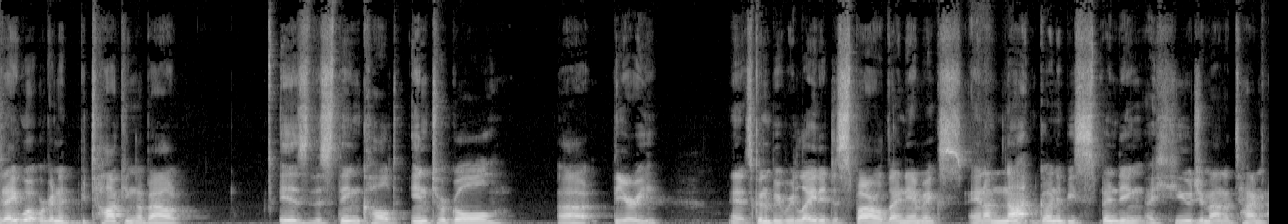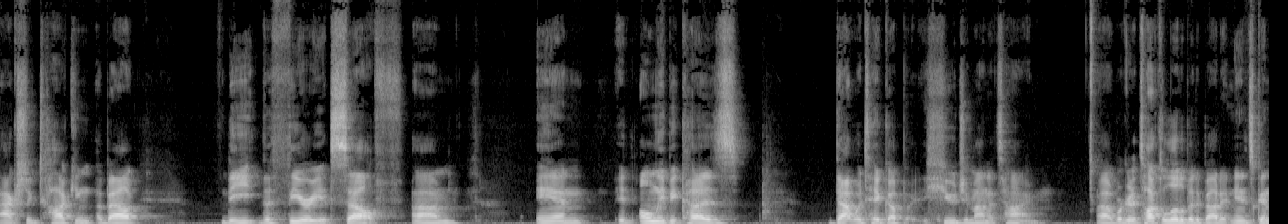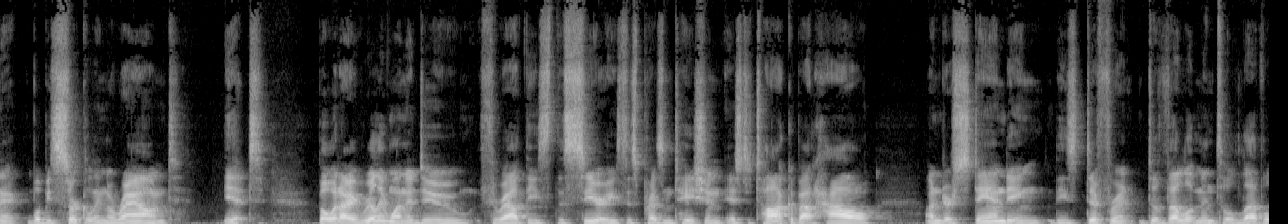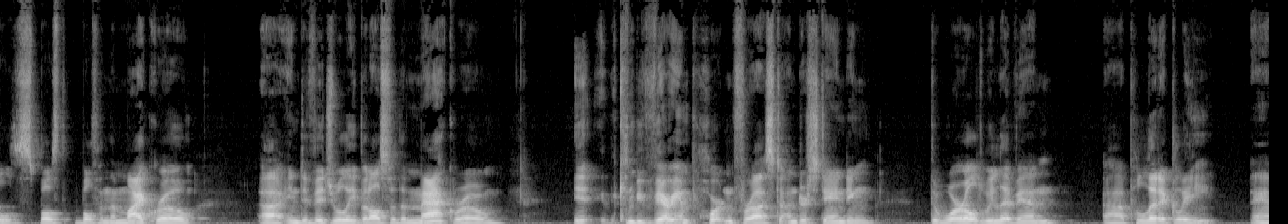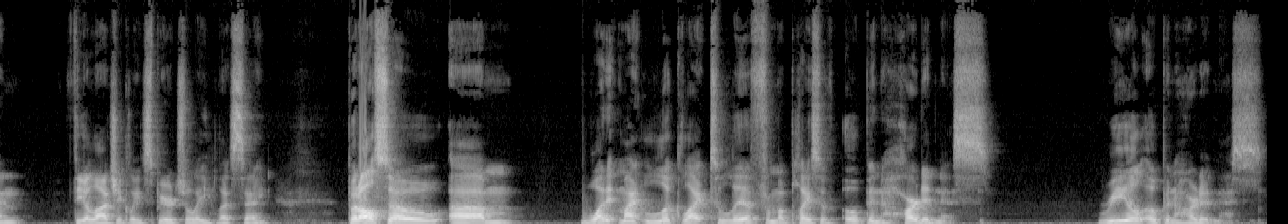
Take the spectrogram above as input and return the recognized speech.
today, what we're going to be talking about is this thing called integral uh, theory, and it's going to be related to spiral dynamics. And I'm not going to be spending a huge amount of time actually talking about the the theory itself, um, and it only because that would take up a huge amount of time. Uh, we're going to talk a little bit about it, and it's going to we'll be circling around it. But what I really want to do throughout these this series, this presentation, is to talk about how understanding these different developmental levels, both both in the micro, uh, individually, but also the macro, it can be very important for us to understanding the world we live in, uh, politically and theologically, spiritually, let's say, but also um, what it might look like to live from a place of open heartedness, real open heartedness.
